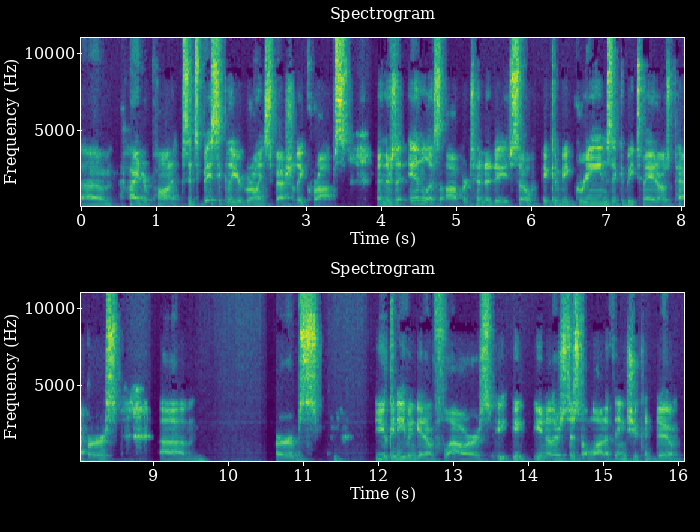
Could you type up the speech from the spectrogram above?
um, hydroponics. It's basically you're growing specialty crops, and there's an endless opportunity. So it can be greens, it can be tomatoes, peppers, um, herbs. You can even get them flowers. You, you know, there's just a lot of things you can do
